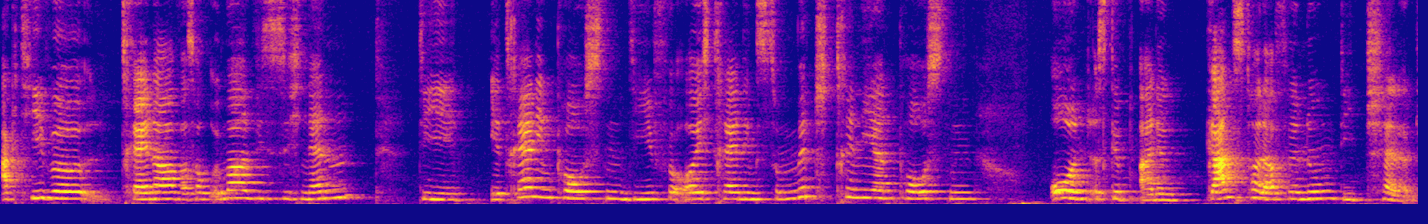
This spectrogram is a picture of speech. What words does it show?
aktive Trainer, was auch immer, wie sie sich nennen, die ihr Training posten, die für euch Trainings zum Mittrainieren posten. Und es gibt eine ganz tolle Erfindung, die Challenge.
